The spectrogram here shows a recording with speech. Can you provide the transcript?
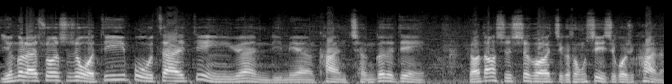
严格来说，是是我第一部在电影院里面看陈哥的电影，然后当时是和几个同事一起过去看的。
